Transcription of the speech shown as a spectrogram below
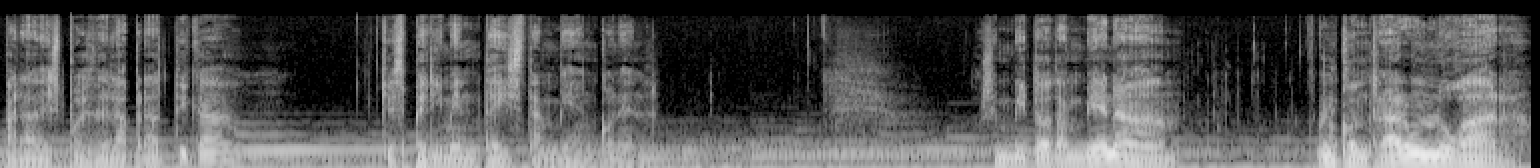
para después de la práctica que experimentéis también con él. Os invito también a encontrar un lugar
